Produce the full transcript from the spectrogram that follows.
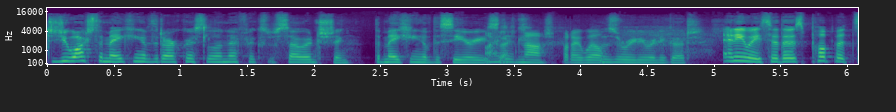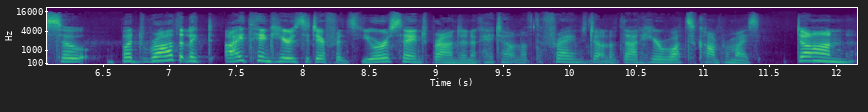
Did you watch the making of the Dark Crystal on Netflix? It was so interesting. The making of the series. I like, did not, but I will. It was really, really good. Anyway, so those puppets. So, but rather, like, I think here's the difference. You're saying to Brandon, okay, don't love the frames, don't love that. Here, what's the compromise? Don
